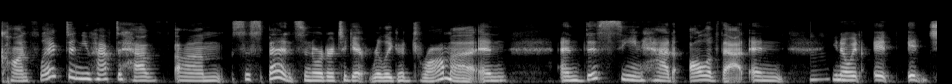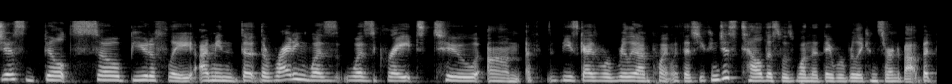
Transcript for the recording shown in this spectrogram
conflict and you have to have um, suspense in order to get really good drama, and and this scene had all of that, and you know, it it it just built so beautifully. I mean, the the writing was was great too. Um, these guys were really on point with this. You can just tell this was one that they were really concerned about. But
